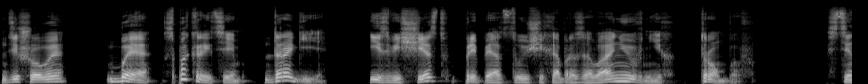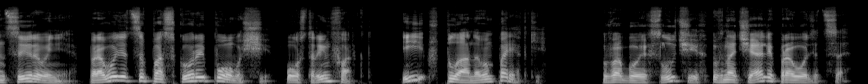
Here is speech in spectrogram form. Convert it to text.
дешевые, Б. С покрытием, дорогие, из веществ, препятствующих образованию в них тромбов. Стенцирование проводится по скорой помощи, острый инфаркт, и в плановом порядке. В обоих случаях вначале проводится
